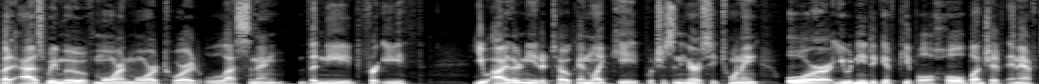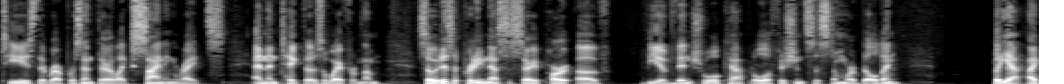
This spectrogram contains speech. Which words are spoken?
But as we move more and more toward lessening the need for ETH, you either need a token like Keep, which is an ERC20, or you would need to give people a whole bunch of NFTs that represent their like signing rights and then take those away from them. So it is a pretty necessary part of the eventual capital efficient system we're building. But yeah, I,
